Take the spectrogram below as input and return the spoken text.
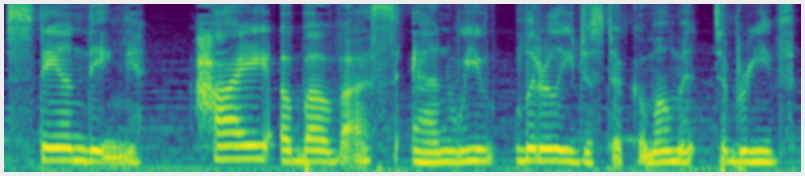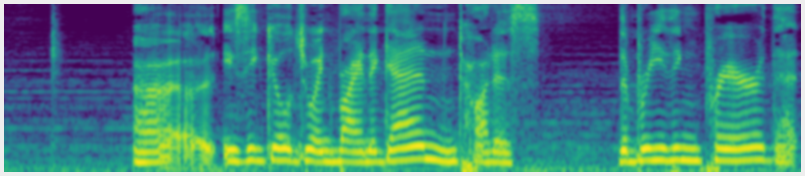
standing high above us. And we literally just took a moment to breathe. Uh, Ezekiel joined Brian again and taught us the breathing prayer that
